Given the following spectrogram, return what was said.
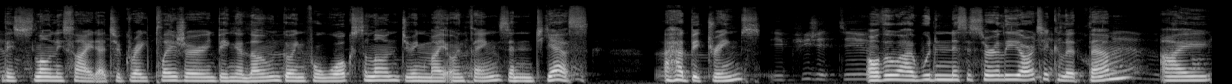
this lonely side. I took great pleasure in being alone, going for walks alone, doing my own things. And yes, I had big dreams. Although I wouldn't necessarily articulate them, I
